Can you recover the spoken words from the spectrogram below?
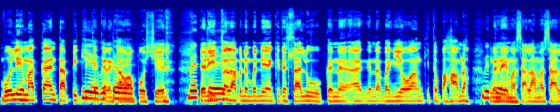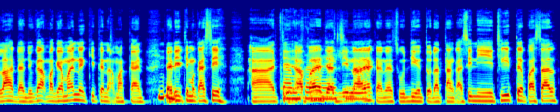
boleh makan tapi kita Ya, kena betul. kawal portion. Betul. Jadi itulah benda-benda yang kita selalu kena uh, kena bagi orang kita faham lah Betul. mengenai masalah-masalah dan juga bagaimana kita nak makan. Mm-hmm. Jadi terima kasih uh, cik Sama-sama, apa Jazlina ya kerana sudi untuk datang kat sini cerita pasal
